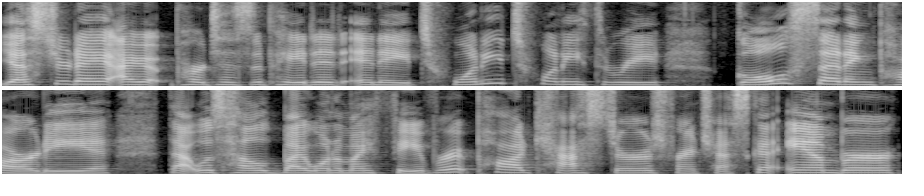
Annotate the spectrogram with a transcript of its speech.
Yesterday, I participated in a 2023 goal setting party that was held by one of my favorite podcasters, Francesca Amber.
